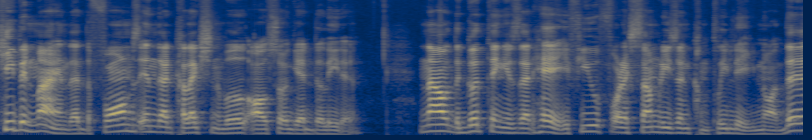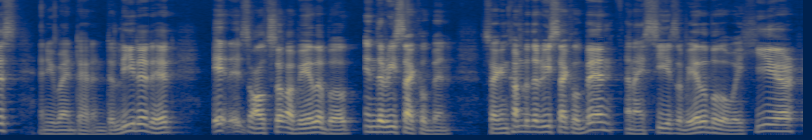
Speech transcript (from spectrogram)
keep in mind that the forms in that collection will also get deleted. Now, the good thing is that, hey, if you for some reason completely ignored this and you went ahead and deleted it, it is also available in the recycle bin. So I can come to the recycle bin and I see it's available over here.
